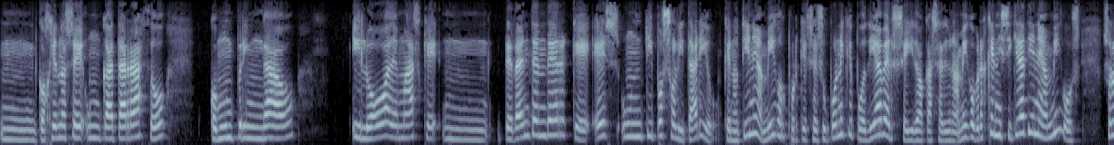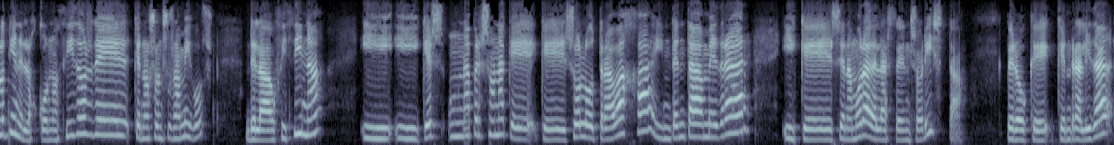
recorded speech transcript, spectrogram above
mmm, cogiéndose un catarrazo como un pringao y luego además que mm, te da a entender que es un tipo solitario, que no tiene amigos, porque se supone que podía haberse ido a casa de un amigo, pero es que ni siquiera tiene amigos, solo tiene los conocidos de que no son sus amigos de la oficina y, y que es una persona que, que solo trabaja, intenta medrar y que se enamora del ascensorista pero que, que en realidad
